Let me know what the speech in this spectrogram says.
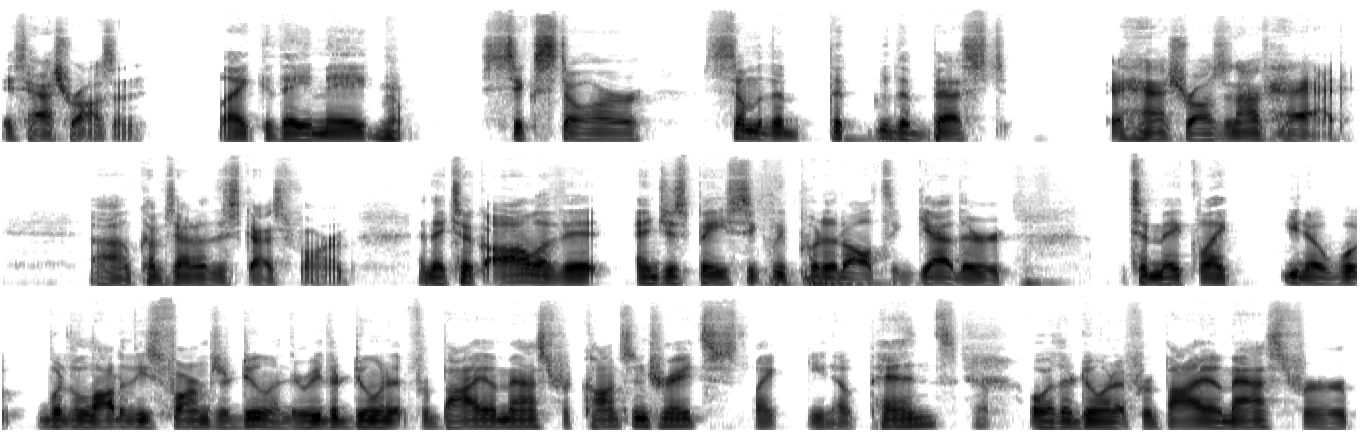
is hash rosin. Like they make Yep. six star, some of the, the, the best hash rosin I've had um, comes out of this guy's farm. And they took all of it and just basically put it all together to make like you know what what a lot of these farms are doing. They're either doing it for biomass for concentrates, like you know pens, Yep. or they're doing it for biomass for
